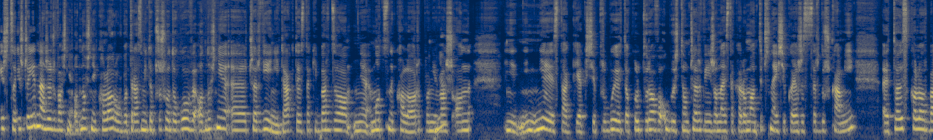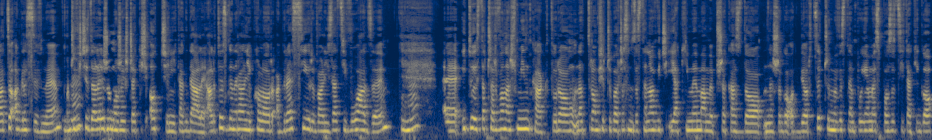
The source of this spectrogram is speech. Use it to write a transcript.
Jeszcze, jeszcze jedna rzecz właśnie odnośnie kolorów, bo teraz mi to przyszło do głowy, odnośnie e, czerwieni, tak? To jest taki bardzo mocny kolor, ponieważ on nie jest tak, jak się próbuje to kulturowo ugryźć tą czerwień, że ona jest taka romantyczna i się kojarzy z serduszkami. E, to jest kolor bardzo agresywny. Mhm. Oczywiście zależy może jeszcze jakiś odcień i tak dalej, ale to jest generalnie kolor agresji, rywalizacji władzy. Mhm. I tu jest ta czerwona szminka, którą, nad którą się trzeba czasem zastanowić, jaki my mamy przekaz do naszego odbiorcy, czy my występujemy z pozycji takiego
